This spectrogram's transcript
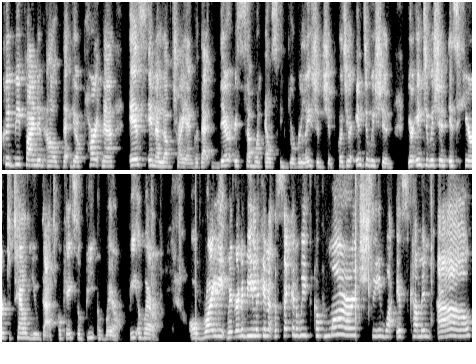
could be finding out that your partner is in a love triangle, that there is someone else in your relationship because your intuition, your intuition is here to tell you that. Okay, so be aware, be aware. Alrighty, we're going to be looking at the second week of March, seeing what is coming out.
